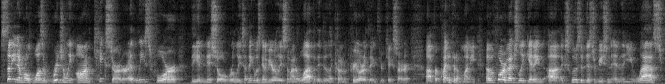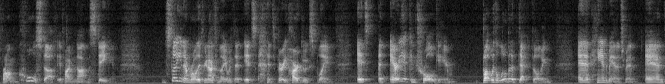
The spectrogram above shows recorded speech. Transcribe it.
Study in Emerald was originally on Kickstarter, at least for the initial release. I think it was going to be released no matter what, but they did like kind of a pre-order thing through Kickstarter uh, for quite a bit of money. Uh, before eventually getting uh, exclusive distribution in the US from Cool Stuff, if I'm not mistaken. Study in Emerald, if you're not familiar with it, it's, it's very hard to explain. It's an area control game, but with a little bit of deck building and hand management and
